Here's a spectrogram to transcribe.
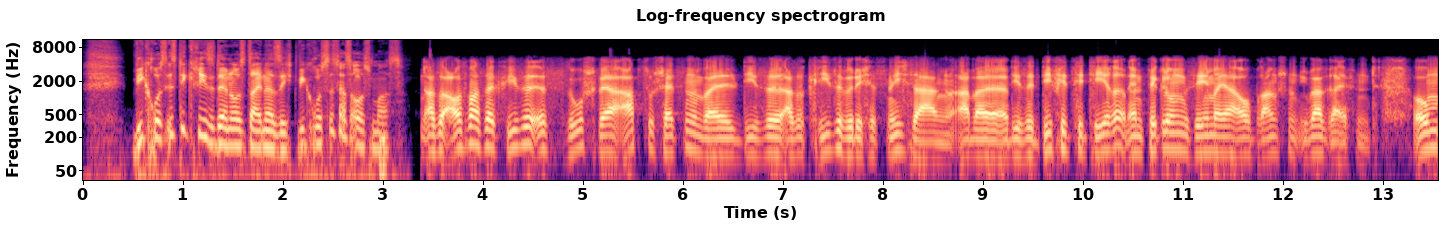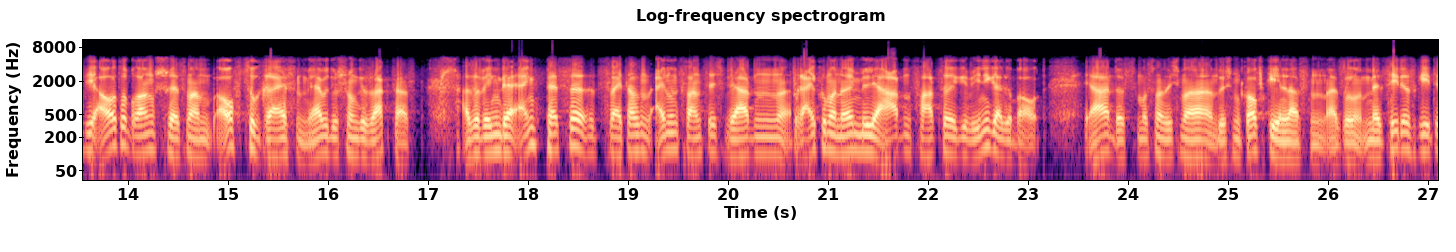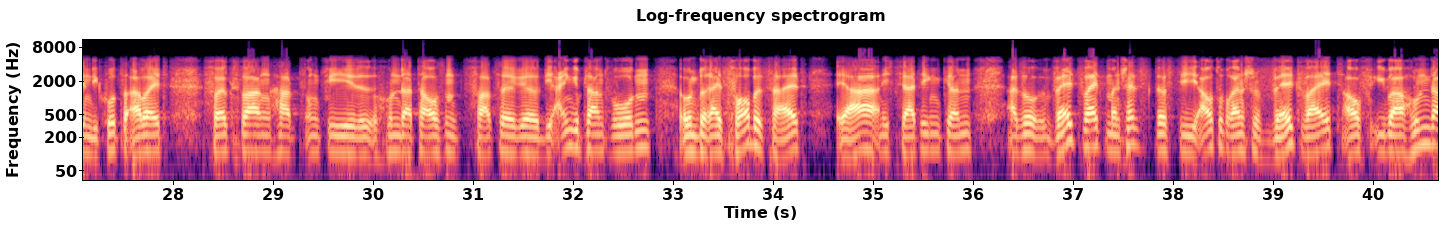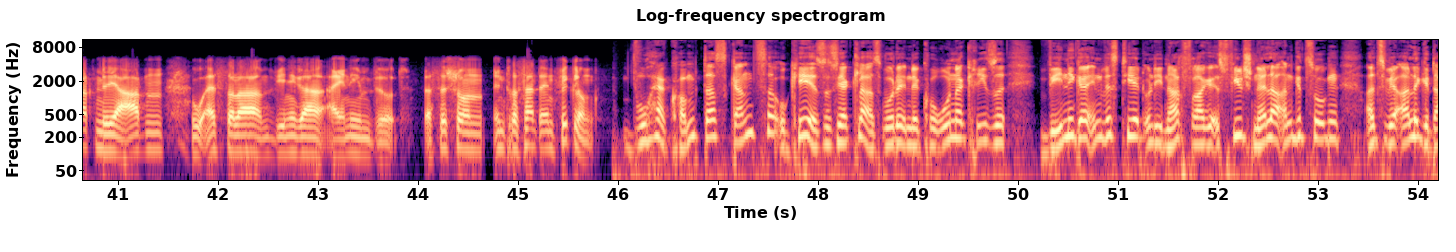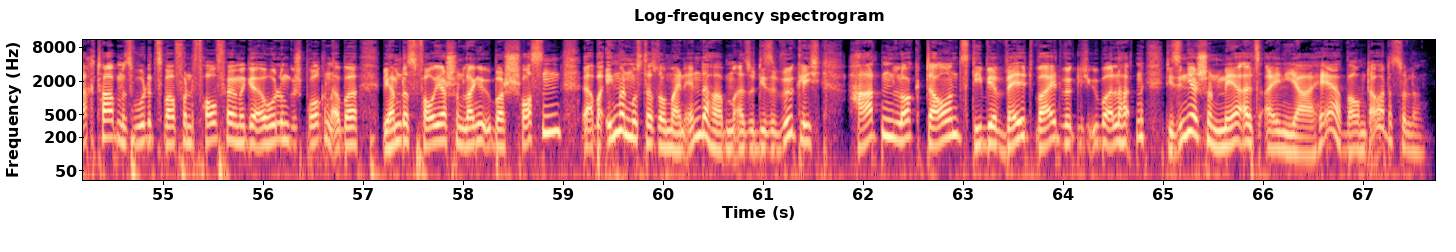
Wie groß ist die Krise denn aus deiner Sicht? Wie groß ist das Ausmaß? Also Ausmaß der Krise ist so schwer abzuschätzen, weil diese, also Krise würde ich jetzt nicht sagen, aber diese defizitäre Entwicklung sehen wir ja auch branchenübergreifend. Um die Autobranche erstmal aufzugreifen, ja, wie du schon gesagt hast, also wegen der Engpässe 2021 werden 3,9 Milliarden Fahrzeuge weniger gebaut. Ja, das muss man sich mal durch den Kopf gehen lassen. Also Mercedes geht in die Kurzarbeit, Volkswagen hat irgendwie 100.000 Fahrzeuge, die eingeplant wurden und bereits vorbezahlt, ja, nicht fertigen können. Also weltweit, man schätzt, dass die Autobranche weltweit auf über 100 Milliarden US-Dollar weniger einnehmen wird. Das ist schon eine interessante Entwicklung. Woher kommt das Ganze? Okay, es ist ja klar, es wurde in der Corona-Krise weniger investiert und die Nachfrage ist viel schneller angezogen, als wir alle gedacht haben. Es wurde zwar von V-förmiger Erholung gesprochen, aber wir haben das V ja schon lange überschossen. Aber irgendwann muss das doch mal ein Ende haben. Also diese wirklich harten Lockdowns, die wir weltweit wirklich überall hatten, die sind ja schon mehr als ein Jahr her. Warum dauert das so lang?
